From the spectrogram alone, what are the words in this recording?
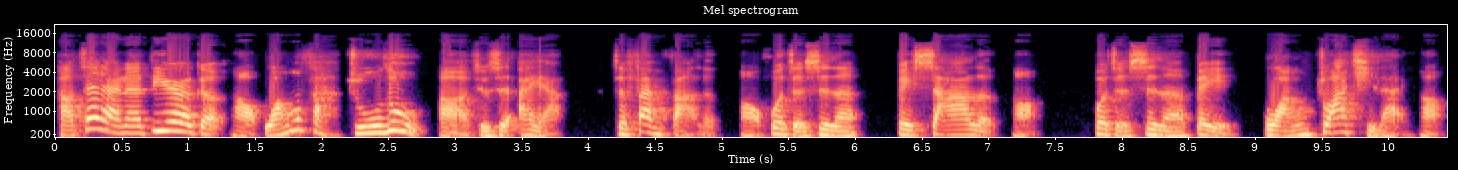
好，再来呢，第二个啊，王法诸路啊，就是哎呀，这犯法了啊，或者是呢被杀了啊，或者是呢被王抓起来哈，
